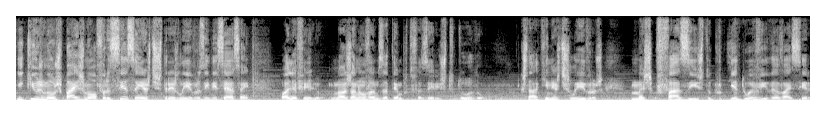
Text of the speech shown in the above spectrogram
e que os meus pais me oferecessem estes três livros e dissessem: Olha, filho, nós já não vamos a tempo de fazer isto tudo que está aqui nestes livros, mas faz isto porque a tua vida vai ser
